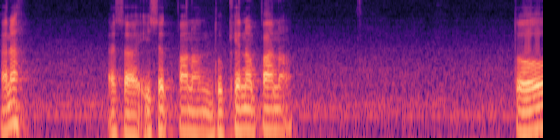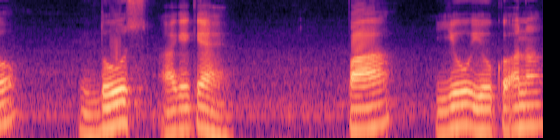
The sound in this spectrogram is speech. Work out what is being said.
है ना? ऐसा ईशत पाना, दुखे न पाना। तो दोष आगे क्या है? पा, यू यू को अन।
